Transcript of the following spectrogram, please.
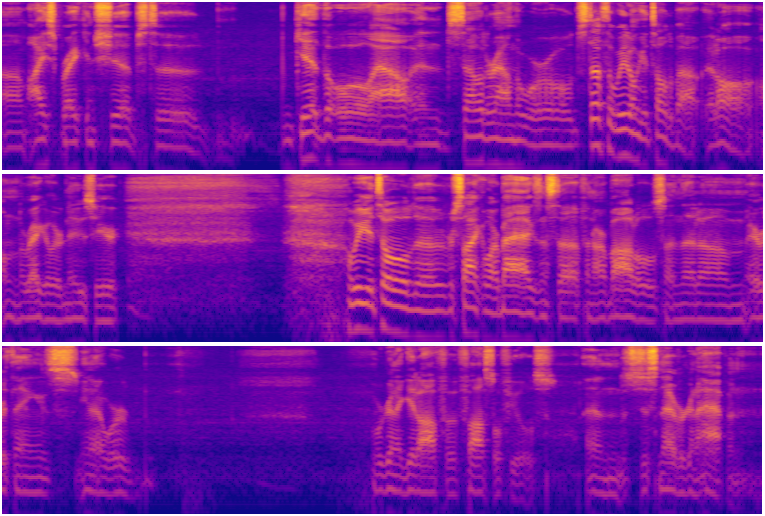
um, ice breaking ships to get the oil out and sell it around the world. Stuff that we don't get told about at all on the regular news here. We get told to recycle our bags and stuff and our bottles, and that um, everything's you know we're we're going to get off of fossil fuels, and it's just never going to happen.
